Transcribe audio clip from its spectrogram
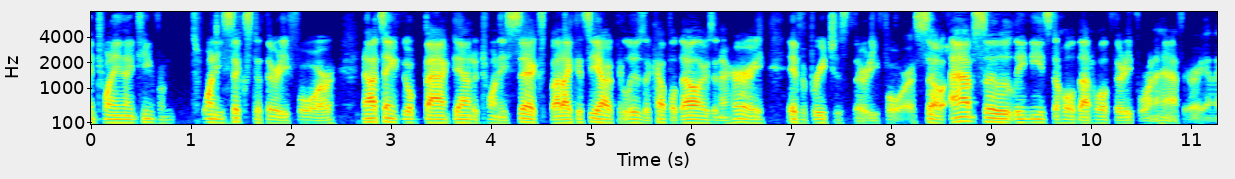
in 2019 from 26 to 34. Not saying it could go back down to 26, but I could see how it could lose a couple dollars in a hurry if it breaches 34. So absolutely needs to hold that whole 34 and a half area.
